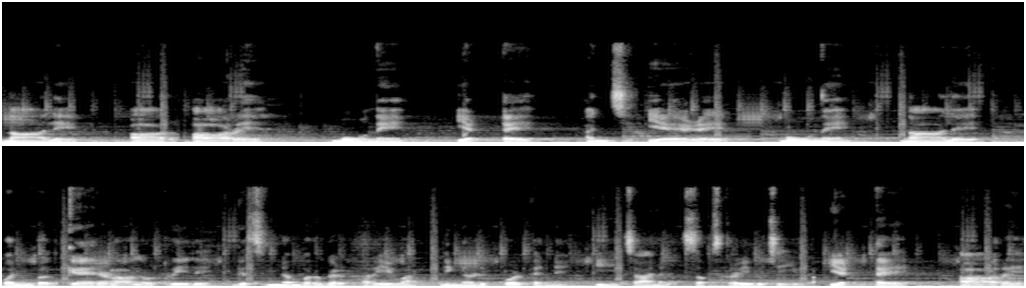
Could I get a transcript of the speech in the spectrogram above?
നാല് ആറ് ആറ് മൂന്ന് എട്ട് അഞ്ച് ഏഴ് മൂന്ന് നാല് ഒൻപത് കേരള ലോട്ടറിയിലെ ഗസിംഗ് നമ്പറുകൾ അറിയുവാൻ നിങ്ങൾ ഇപ്പോൾ തന്നെ ഈ ചാനൽ സബ്സ്ക്രൈബ് ചെയ്യുക. എട്ട് ആറ്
